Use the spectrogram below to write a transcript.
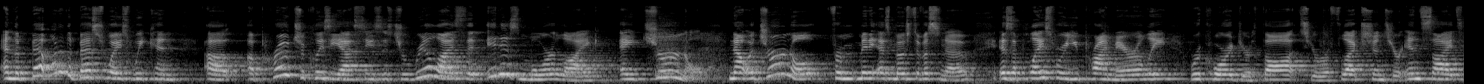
And the one of the best ways we can uh, approach Ecclesiastes is to realize that it is more like a journal. Now, a journal, for many, as most of us know, is a place where you primarily record your thoughts, your reflections, your insights.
